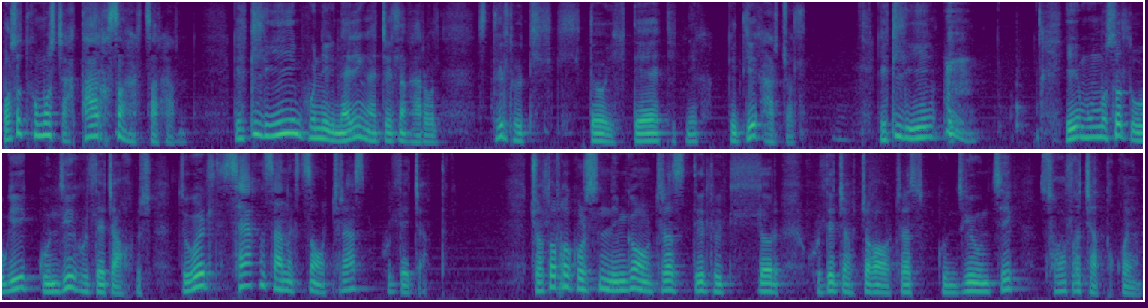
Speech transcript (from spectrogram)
Бусад хүмүүс ч атаархсан харцаар харна. Гэтэл ийм хүнийг нарийн ажиглан харвал сэтгэл хөдлөлтөө ихтэй тэднийг гэдгийг харж болно. Гэтэл ийм ийм хүмүүс л үгийг гүнзгий хүлээж авах биш зүгээр л сайхан санагдсан учраас хүлээж авдаг. Жолоорхог хөрсөн нимгэн уучраас сэтгэл хөдлөлөөр хүлээж авч байгаа учраас гүнзгий үнцийг суулгаж чадахгүй юм.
